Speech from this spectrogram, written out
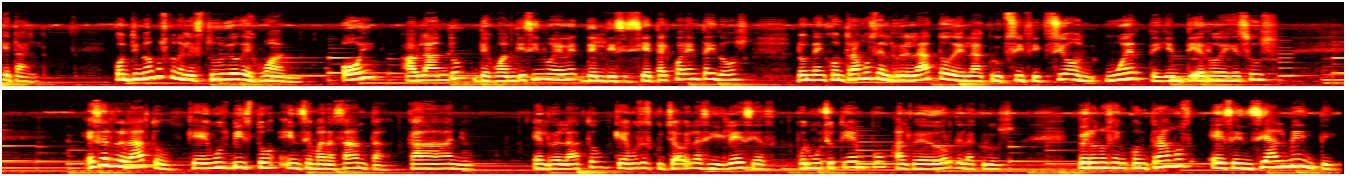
¿qué tal? Continuamos con el estudio de Juan, hoy hablando de Juan 19 del 17 al 42, donde encontramos el relato de la crucifixión, muerte y entierro de Jesús. Es el relato que hemos visto en Semana Santa cada año, el relato que hemos escuchado en las iglesias por mucho tiempo alrededor de la cruz, pero nos encontramos esencialmente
